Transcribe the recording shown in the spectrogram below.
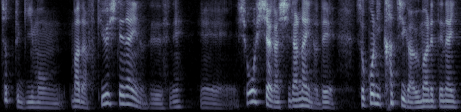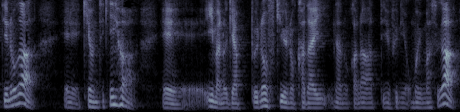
ちょっと疑問まだ普及してないのでですね、えー、消費者が知らないのでそこに価値が生まれてないっていうのが、えー、基本的にはえー、今のギャップの普及の課題なのかなっていうふうに思いますが、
